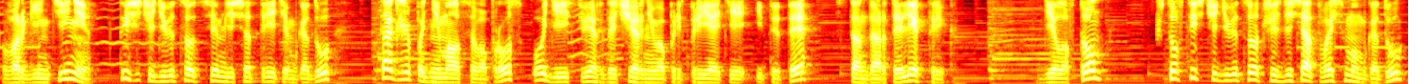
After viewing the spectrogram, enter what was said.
в Аргентине в 1973 году также поднимался вопрос о действиях дочернего предприятия ИТТ «Стандарт Электрик». Дело в том, что в 1968 году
